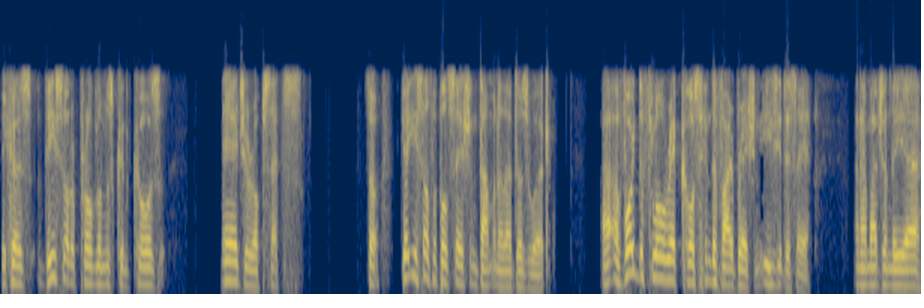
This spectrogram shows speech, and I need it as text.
Because these sort of problems can cause major upsets. So get yourself a pulsation dampener that does work. Uh, avoid the flow rate causing the vibration. Easy to say. And I imagine the uh,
